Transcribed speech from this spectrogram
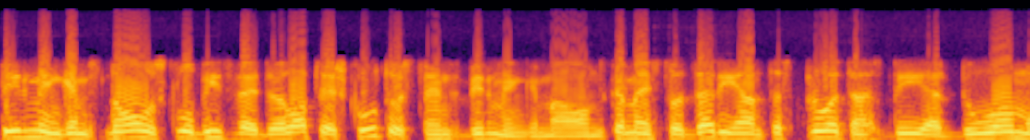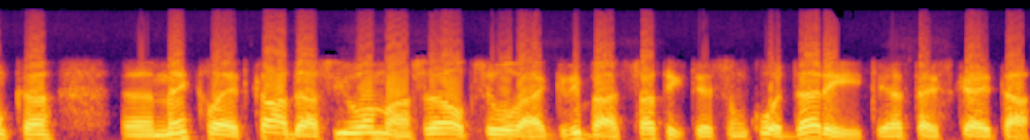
Birmingemas Novas klubu izveidoja Latviešu kultūras centrs Birmingemā, un, ka mēs to darījām, tas, protams, bija ar domu, ka uh, meklēt, kādās jomās vēl cilvēki gribētu satikties un ko darīt, ja tā skaitā.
